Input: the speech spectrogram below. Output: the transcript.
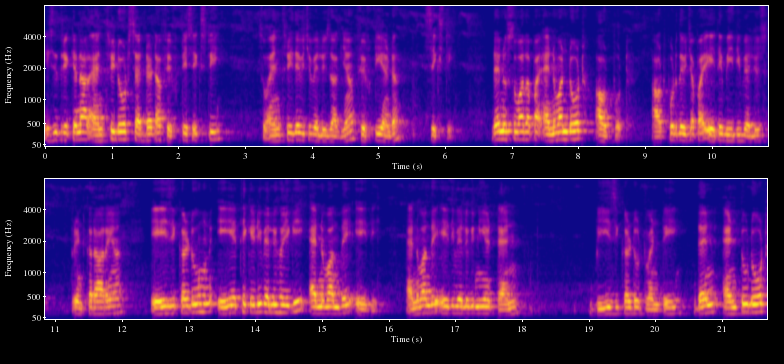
ਇਸੇ ਤਰੀਕੇ ਨਾਲ n3 ਡਾਟ set data 50 60 ਸੋ n3 ਦੇ ਵਿੱਚ ਵੈਲਿਊਜ਼ ਆ ਗਈਆਂ 50 ਐਂਡ 60 ਦੈਨ ਉਸ ਤੋਂ ਬਾਅਦ ਆਪਾਂ n1 ਡਾਟ ਆਊਟਪੁੱਟ ਆਊਟਪੁੱਟ ਦੇ ਵਿੱਚ ਆਪਾਂ a ਤੇ b ਦੀ ਵੈਲਿਊਜ਼ ਪ੍ਰਿੰਟ ਕਰਾ ਰਹੇ ਹਾਂ। A ਹੁਣ a ਇੱਥੇ ਕਿਹੜੀ ਵੈਲਿਊ ਹੋਏਗੀ? N1 ਦੇ a ਦੀ। N1 ਦੇ a ਦੀ ਵੈਲਿਊ ਕਿੰਨੀ ਹੈ? 10 b 20 ਦੈਨ n2 ਡਾਟ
